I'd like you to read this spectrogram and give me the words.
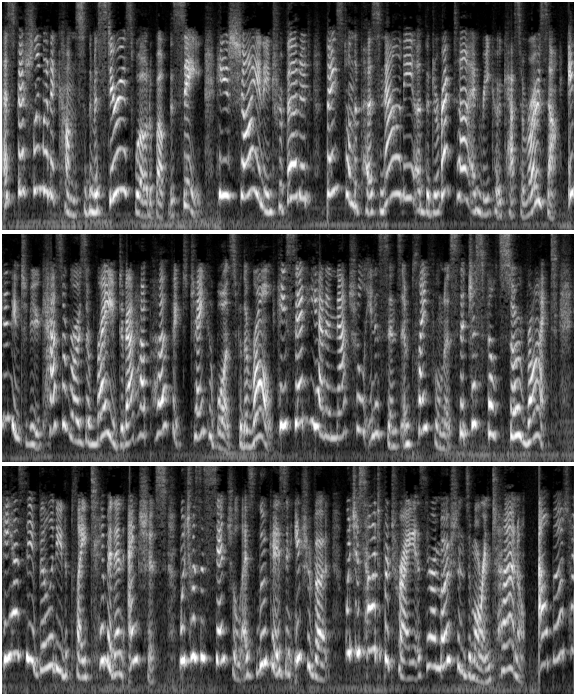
especially when it comes to the mysterious world above the sea. He is shy and introverted based on the personality of the director Enrico Casarosa. In an interview, Casarosa raved about how perfect Jacob was for the role. He said he had a natural innocence and playfulness that just felt so right. He has the ability to play timid and anxious, which was essential as Luca is an introvert, which is hard to portray as their emotions are more internal. Alberto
